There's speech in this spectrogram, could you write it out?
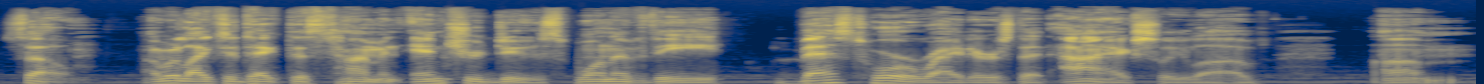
So, I would like to take this time and introduce one of the best horror writers that I actually love. Um,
